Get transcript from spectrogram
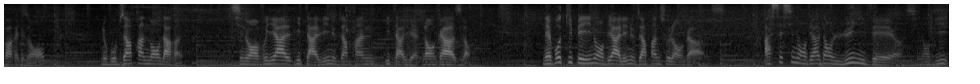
par exemple, nous pouvons apprendre mandarin. Si nous envie à l'Italie, nous devons apprendre italien, langage là. N'importe quel pays nous envie aller, nous devons apprendre ce langage. Assez si nous envie dans l'univers, si nous envie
